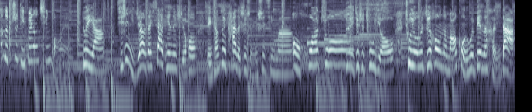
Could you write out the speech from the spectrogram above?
它的质地非常轻薄哎。对呀，其实你知道在夏天的时候，脸上最怕的是什么事情吗？哦，化妆。对，就是出油。出油了之后呢，毛孔也会变得很大，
